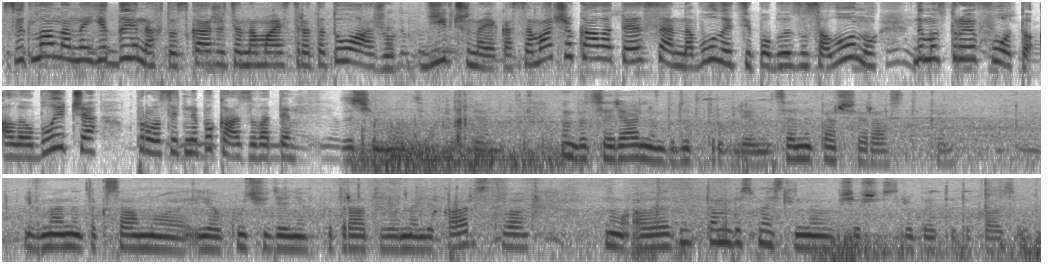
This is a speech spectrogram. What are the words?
Світлана не єдина, хто скаржиться на майстра татуажу. Дівчина, яка сама чекала ТСН на вулиці поблизу салону, демонструє фото, але обличчя просить не показувати. Зачем мені ці проблеми? Ну, бо це реально будуть проблеми. Це не перший раз таке. І в мене так само я кучу денег потратила на лікарства. Ну, але ну, там безсмислено взагалі щось робити, доказувати.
